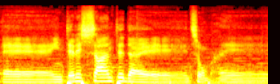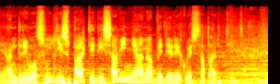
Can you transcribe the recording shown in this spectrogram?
è interessante, da, eh, insomma eh, andremo sugli spalti di Savignano a vedere questa partita.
